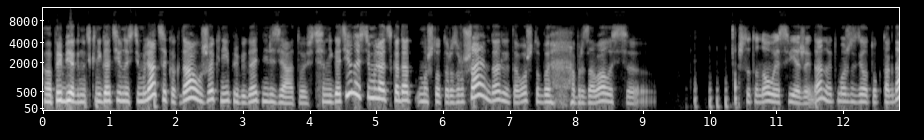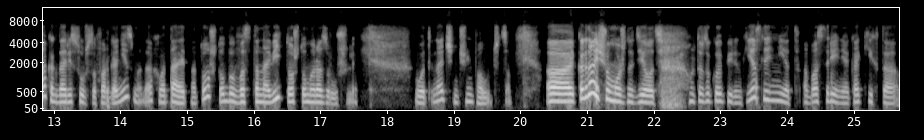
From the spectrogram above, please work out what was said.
прибегнуть к негативной стимуляции, когда уже к ней прибегать нельзя. То есть негативная стимуляция, когда мы что-то разрушаем, да, для того, чтобы образовалось э, что-то новое, свежее, да, но это можно сделать только тогда, когда ресурсов организма да, хватает на то, чтобы восстановить то, что мы разрушили. Вот, иначе ничего не получится. А, когда еще можно делать ультразвуковой пилинг? Если нет обострения каких-то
